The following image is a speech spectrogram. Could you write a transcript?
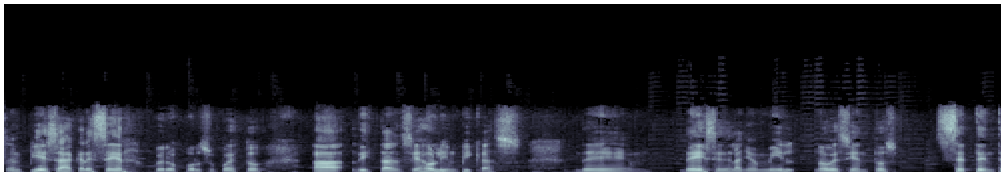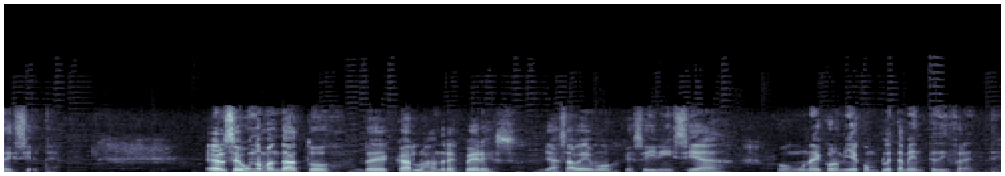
empieza a crecer, pero por supuesto a distancias olímpicas de, ese, del año 1977. El segundo mandato de Carlos Andrés Pérez, ya sabemos que se inicia con una economía completamente diferente.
